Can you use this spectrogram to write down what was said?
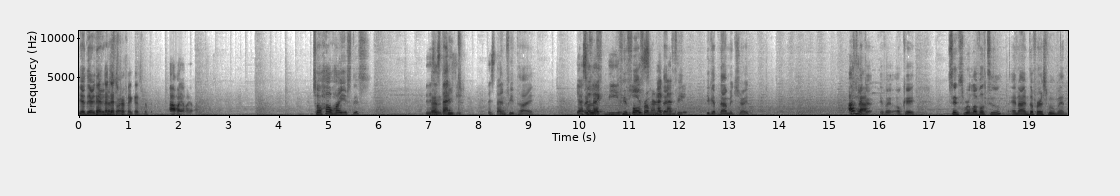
Yeah, there, That- there. no, that's that's fine. perfect. That's perfect. okay, okay. okay. So how high is this? This 10 is 10 feet. feet. This 10 10 feet. feet high. Yeah, So so if you- like the if you fall from like 10 10 feet, feet. You get damage, right? Ah, If yeah. Like a- if I okay, since we're level two and I'm the first movement,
